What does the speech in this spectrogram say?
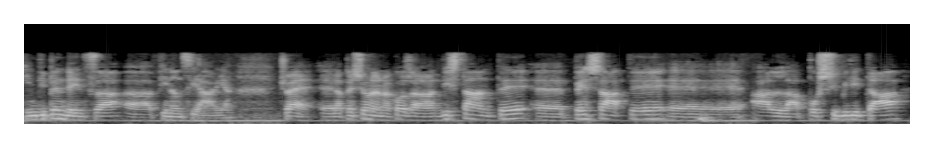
indipendenza uh, finanziaria. Cioè eh, la pensione è una cosa distante, eh, pensate eh, alla possibilità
